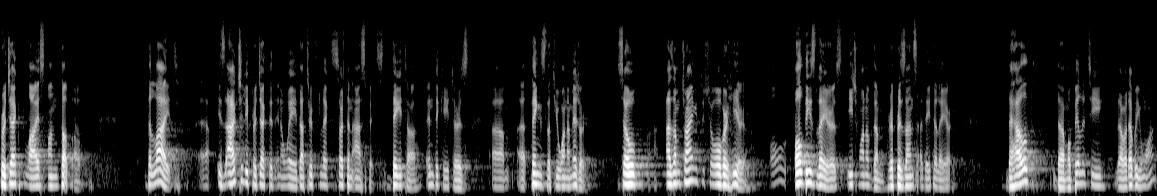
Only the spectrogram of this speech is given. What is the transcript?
project lights on top of. The light uh, is actually projected in a way that reflects certain aspects, data, indicators, um, uh, things that you want to measure. So as I'm trying to show over here, all, all these layers, each one of them represents a data layer. The health, the mobility, the whatever you want,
